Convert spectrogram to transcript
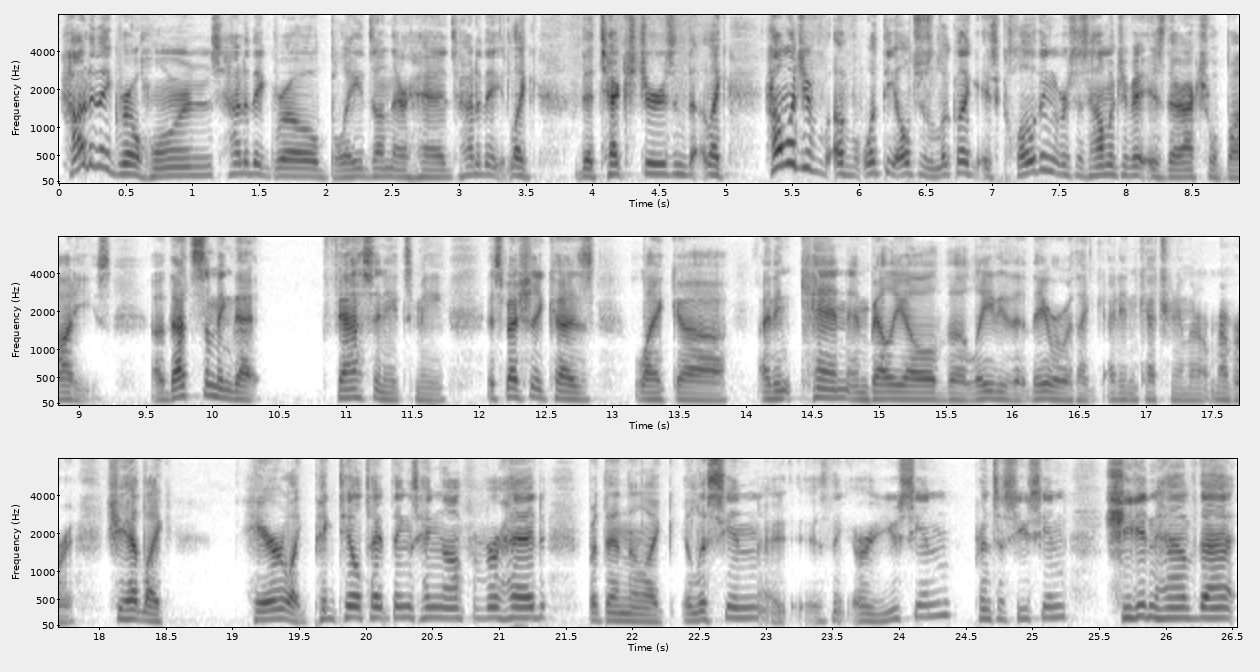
how do they grow horns? How do they grow blades on their heads? How do they like the textures and the, like how much of, of what the ultras look like is clothing versus how much of it is their actual bodies? Uh, that's something that fascinates me, especially because like uh, I think Ken and Belial, the lady that they were with, I, I didn't catch her name, I don't remember it. She had like hair, like pigtail type things hanging off of her head, but then the like Elysian or Eusian, Princess Eusian, she didn't have that.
